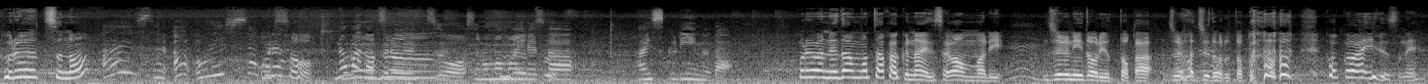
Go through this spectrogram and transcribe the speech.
フルーツの？アイス。あ美味しそう。これ生のフルーツをそのまま入れたアイスクリームがこれは値段も高くないですよあんまり。12ドルとか18ドルとか。ここはいいですね。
